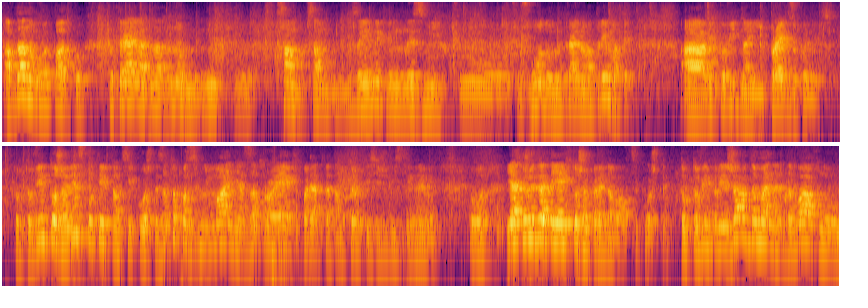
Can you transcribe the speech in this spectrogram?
А в даному випадку нотаріальна, ну, сам, сам заявник він не зміг цю, цю згоду нотаріально отримати, а відповідно і проект зупинився. Тобто він теж він сплатив там ці кошти за топознімання, за проект порядка там 3200 гривень. От. Я скажу я їх теж передавав ці кошти. Тобто він приїжджав до мене, давав, ну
